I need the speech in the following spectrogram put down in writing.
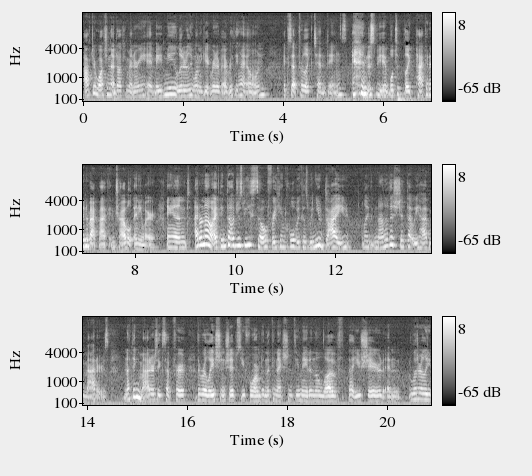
after watching that documentary, it made me literally want to get rid of everything I own except for like 10 things and just be able to like pack it in a backpack and travel anywhere. And I don't know, I think that would just be so freaking cool because when you die, you like none of the shit that we have matters. Nothing matters except for the relationships you formed and the connections you made and the love that you shared and literally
